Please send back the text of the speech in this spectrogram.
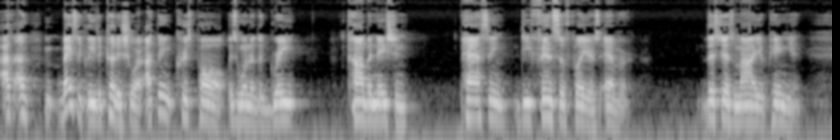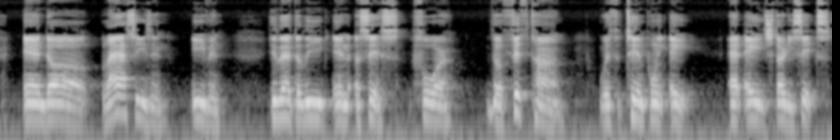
I, I, basically to cut it short, I think Chris Paul is one of the great combination passing defensive players ever. That's just my opinion. And uh, last season, even, he led the league in assists for the fifth time with 10.8 at age 36.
